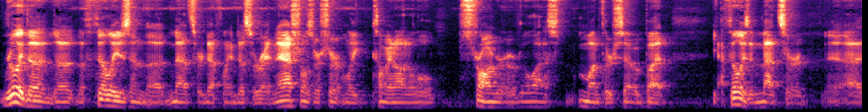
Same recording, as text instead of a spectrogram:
really the, the, the Phillies and the Mets are definitely in disarray. The Nationals are certainly coming on a little stronger over the last month or so, but yeah, Phillies and Mets are uh,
